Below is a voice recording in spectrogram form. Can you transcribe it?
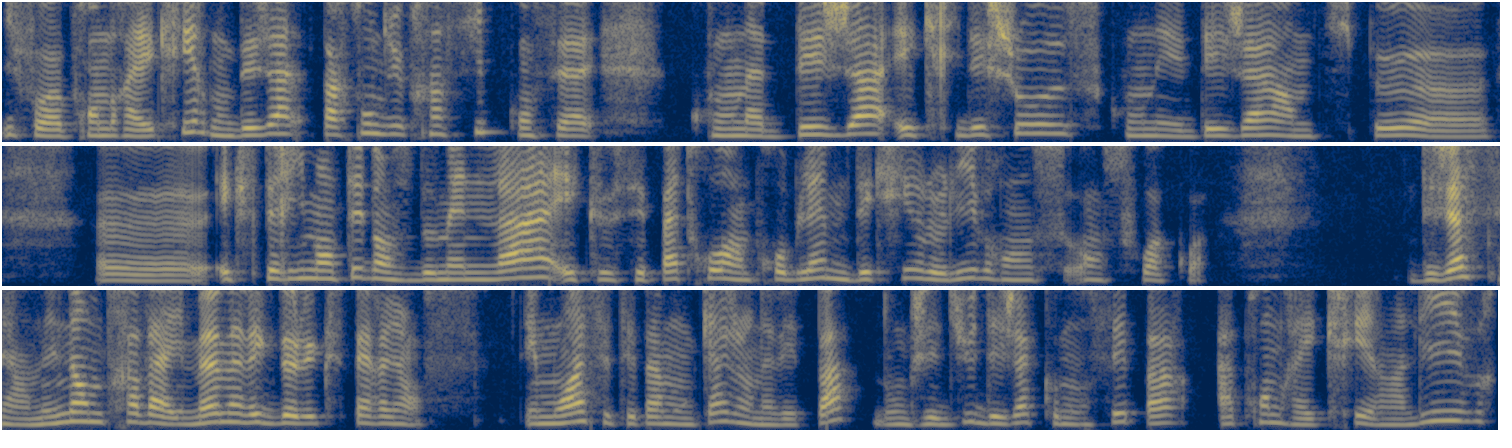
il faut apprendre à écrire. Donc déjà, partons du principe qu'on a déjà écrit des choses, qu'on est déjà un petit peu, heu heu, expérimenté dans ce domaine-là et que c'est pas trop un problème d'écrire le livre en soi, quoi. Déjà, c'est un énorme travail, même avec de l'expérience et moi, c'était pas mon cas, j'en avais pas, donc j'ai dû déjà commencer par apprendre à écrire un livre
